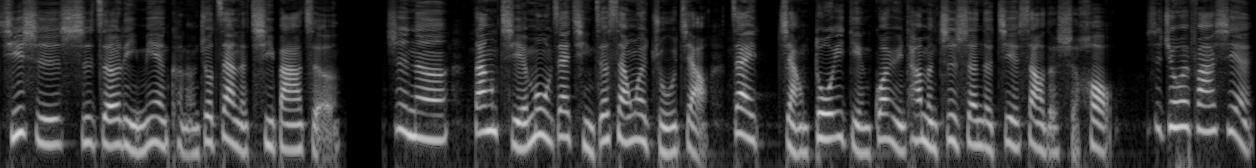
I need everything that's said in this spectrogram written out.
其实十则里面可能就占了七八则，是呢。当节目在请这三位主角再讲多一点关于他们自身的介绍的时候，其实就会发现，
